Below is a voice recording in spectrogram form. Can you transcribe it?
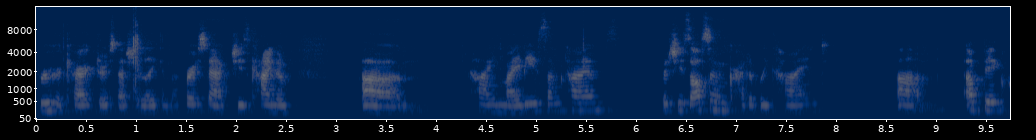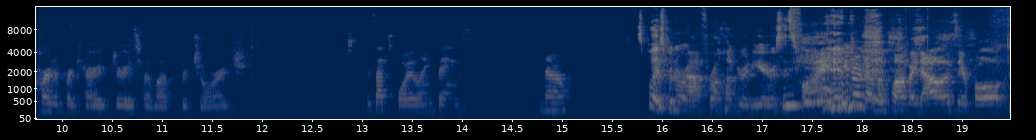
through her character, especially like in the first act. She's kind of um, high and mighty sometimes, but she's also incredibly kind. Um, a big part of her character is her love for George. Is that spoiling things? No. This play's been around for a hundred years. It's fine. you don't know the plot by now. It's your fault.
